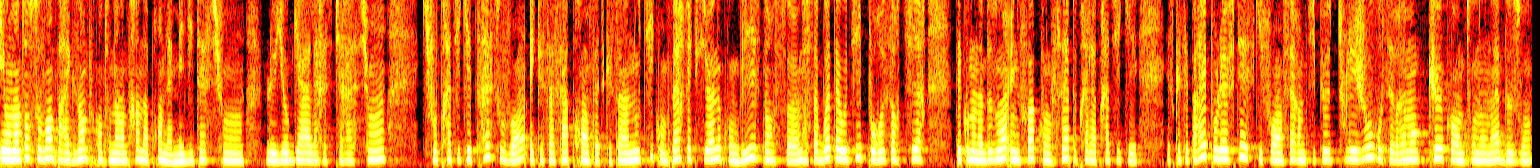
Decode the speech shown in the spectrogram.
Et on entend souvent, par exemple, quand on est en train d'apprendre la méditation, le yoga, la respiration, qu'il faut pratiquer très souvent et que ça s'apprend en fait, que c'est un outil qu'on perfectionne, qu'on glisse dans, sa boîte à outils pour ressortir dès qu'on en a besoin une fois qu'on sait à peu près la pratiquer. Est-ce que c'est pareil pour l'EFT Est-ce qu'il faut en faire un petit peu tous les jours ou c'est vraiment que quand on en a besoin?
